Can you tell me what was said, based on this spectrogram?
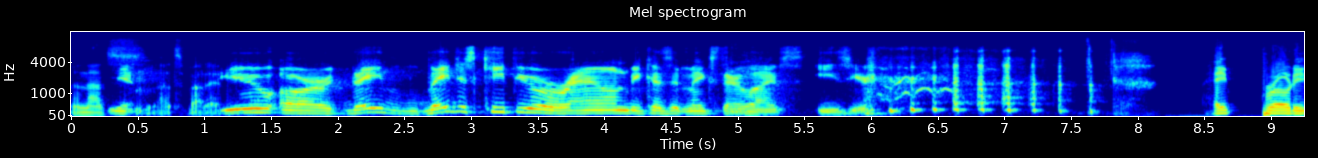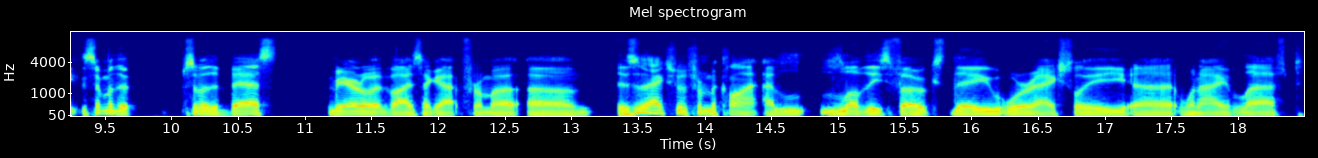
and that's yeah. that's about it. You are they they just keep you around because it makes their lives easier. hey Brody, some of the some of the best marital advice I got from a um, this is actually from a client. I l- love these folks. They were actually uh, when I left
